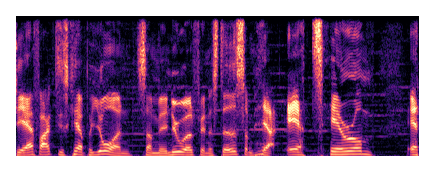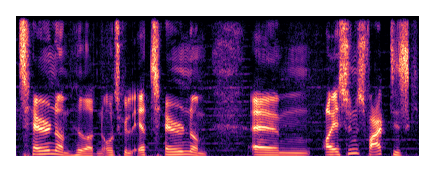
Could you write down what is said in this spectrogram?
det er faktisk her på jorden, som uh, New World finder sted, som her Aetherum. Aeternum hedder den, undskyld, Aeternum. Øhm, og jeg synes faktisk,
